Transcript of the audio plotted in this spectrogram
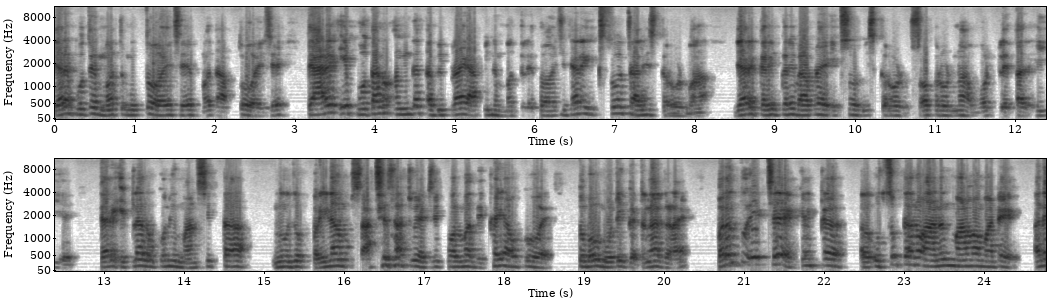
જ્યારે પોતે મત મૂકતો હોય છે, મત આપતો હોય છે, ત્યારે એ પોતાનો અંગત અભિપ્રાય આપીને મત લેતો હોય છે. જ્યારે એકસો ચાલીસ કરોડમાં, જ્યારે કરીબ કરીબ આપણે એકસો વીસ કરોડ, સો કરોડના વોટ લેતા રહીએ, ત્યારે એટલા લોકોની માનસિકતા નું જો પરિણામ સાચે સાચું એક્ઝિટ પોલમાં દેખાઈ આવતું હોય તો બહુ મોટી ઘટના ગણાય. પરંતુ એક છે કે ઉત્સુકતાનો આનંદ માણવા માટે અને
